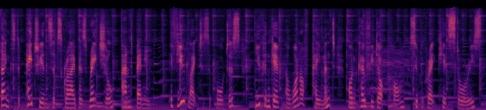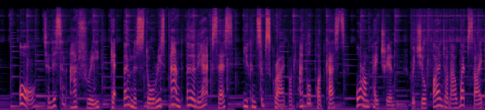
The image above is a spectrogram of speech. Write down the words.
thanks to Patreon subscribers Rachel and Benny. If you'd like to support us, you can give a one off payment on kofi.com Super Great Kids Stories. Or to listen ad free, get bonus stories, and early access, you can subscribe on Apple Podcasts or on Patreon, which you'll find on our website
